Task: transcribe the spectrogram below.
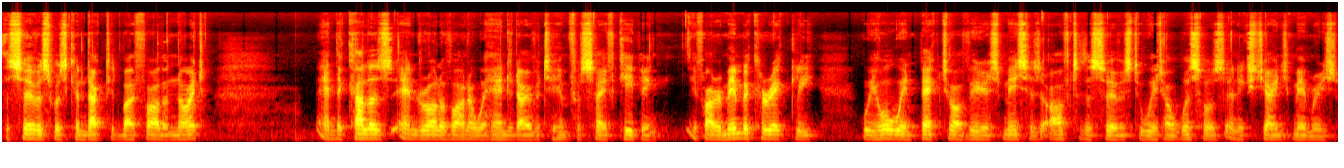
The service was conducted by Father Knight, and the colours and Roll of Honour were handed over to him for safekeeping. If I remember correctly, we all went back to our various messes after the service to wet our whistles and exchange memories.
